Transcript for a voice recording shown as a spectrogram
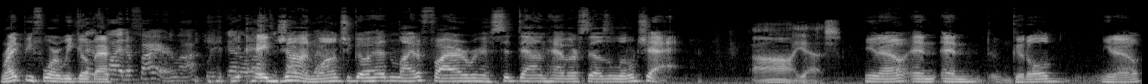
Right before we go Says back, light a fire, Locke. We've got a lot hey to talk John, about. why don't you go ahead and light a fire? We're going to sit down and have ourselves a little chat. Ah, yes. You know, and and good old, you know,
